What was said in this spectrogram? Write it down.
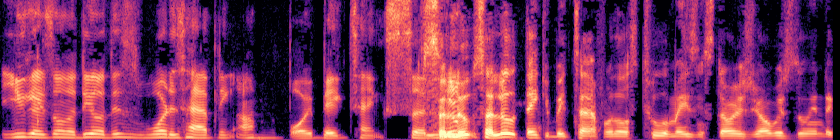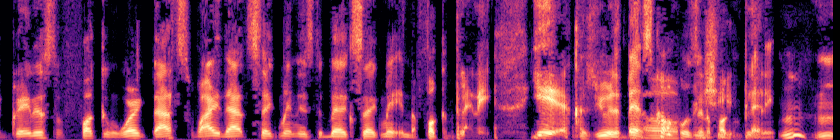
you guys know the deal. This is what is happening. I'm your boy Big Tank. Salute. Salute, salute. Thank you, Big Tank, for those two amazing stories. You're always doing the greatest of fucking work. That's why that segment is the best segment in the fucking planet. Yeah, because you're the best Oh, co-host in the fucking planet. hmm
